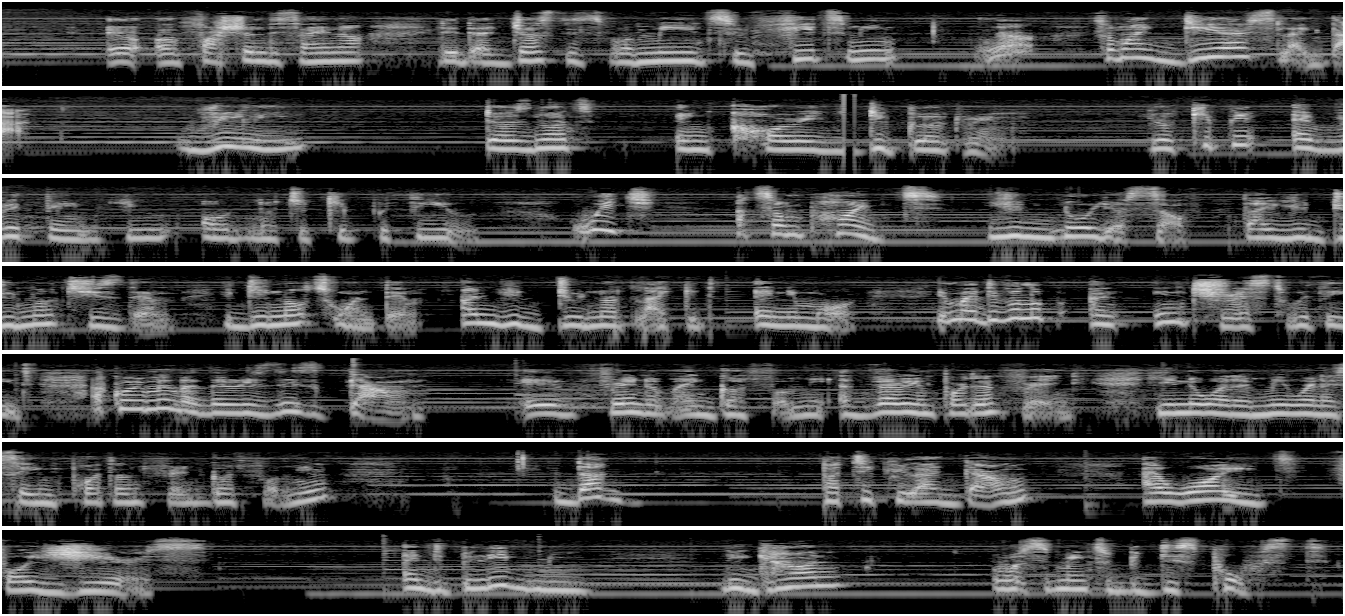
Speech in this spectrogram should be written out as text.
a, a, fashion designer. Did adjust it for me to fit me. No. Some ideas like that really does not encourage decluttering. You're keeping everything you ought not to keep with you which at some point you know yourself that you do not use them, you do not want them, and you do not like it anymore. You might develop an interest with it. I could remember there is this gown a friend of mine got for me, a very important friend. You know what I mean when I say important friend got for me. That particular gown, I wore it for years. And believe me, the gown was meant to be disposed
